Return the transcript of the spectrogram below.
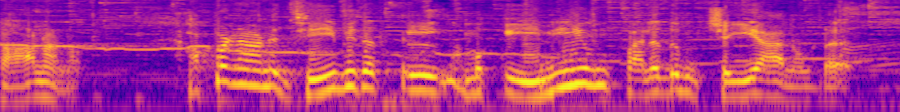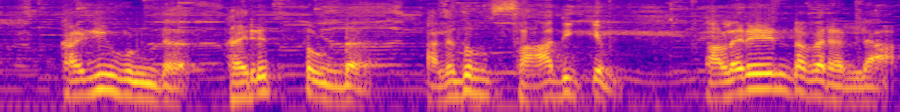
കാണണം. അപ്പോഴാണ് ജീവിതത്തിൽ നമുക്ക് ഇനിയും പലതും ചെയ്യാനുണ്ട്. കഴിവുണ്ട് കരുത്തുണ്ട് പലതും സാധിക്കും. തളരേണ്ടവരല്ല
